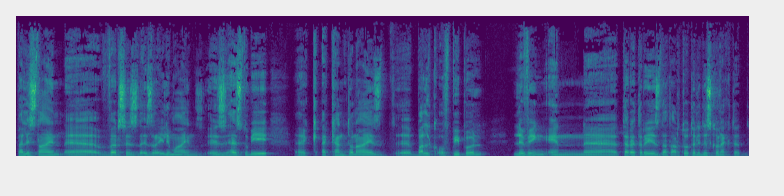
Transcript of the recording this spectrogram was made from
Palestine uh, versus the Israeli mines is has to be a, a cantonized uh, bulk of people living in uh, territories that are totally disconnected.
